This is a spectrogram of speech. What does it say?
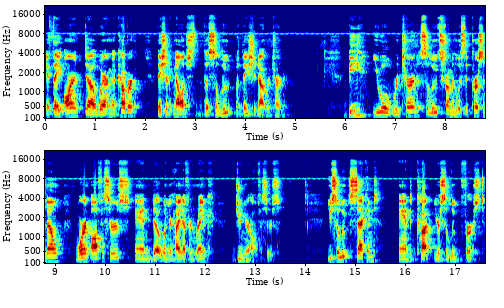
If they aren't uh, wearing a cover, they should acknowledge the salute, but they should not return it. B, you will return salutes from enlisted personnel, warrant officers, and uh, when you're high enough in rank, junior officers. You salute second and cut your salute first.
